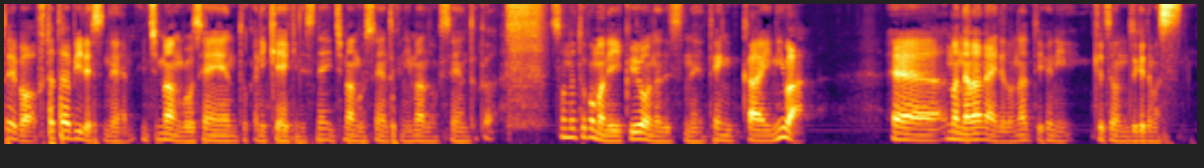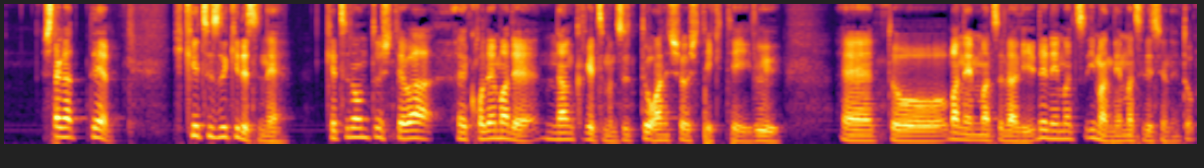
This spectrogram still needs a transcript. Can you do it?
例えば再びですね、1万5千円とか日経平均ですね、1万5千円とか2万6千円とか、そんなとこまで行くようなですね、展開には、えーまあならないだろうなっていうふうに結論付けてます。したがって、引き続きですね、結論としては、これまで何ヶ月もずっとお話をしてきている、えっと、まあ、年末ラリー。で、年末、今年末ですよね、と。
